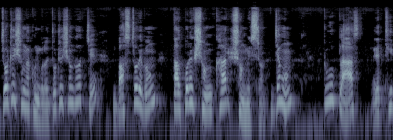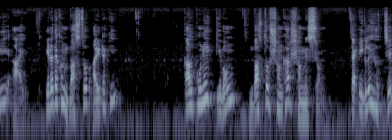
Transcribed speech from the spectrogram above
জটিল সংখ্যা কোনগুলো? জটিল সংখ্যা হচ্ছে বাস্তব এবং কাল্পনিক সংখ্যার সংমিশ্রণ। যেমন টু প্লাস থ্রি আই। এটা দেখুন বাস্তব আর এটা কি? কাল্পনিক এবং বাস্তব সংখ্যার সংমিশ্রণ। তাই এগুলোই হচ্ছে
